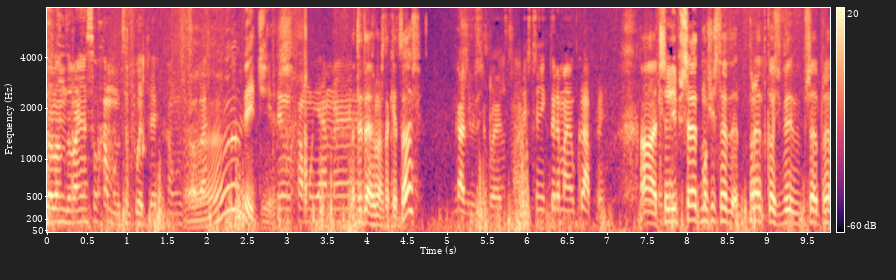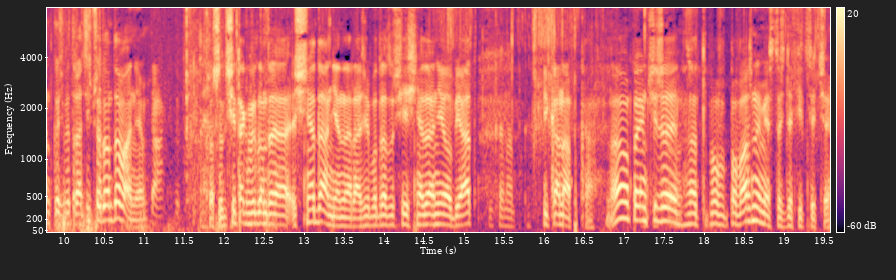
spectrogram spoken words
do lądowania są hamulce, płyty hamulcowe. a, widzisz. Tym hamujemy... A ty też masz takie coś? Każdy się powiedzmy, ale jeszcze niektóre mają klapy. A, czyli przed, musisz sobie prędkość, wy, prze- prędkość wytracić przed lądowaniem. Tak. Proszę, dzisiaj tak wygląda śniadanie na razie, bo od razu się je śniadanie, obiad I kanapka. i kanapka. No, powiem Ci, że na to po, poważnym jesteś deficycie.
